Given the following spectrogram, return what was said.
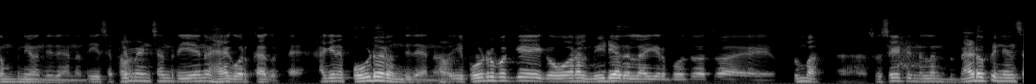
ಕಂಪನಿ ಒಂದಿದೆ ಅನ್ನೋದು. ಈ ಸಪ್ಲಿಮೆಂಟ್ಸ್ ಅಂದ್ರೆ ಏನು ಹೇಗೆ ವರ್ಕ್ ಆಗುತ್ತೆ? ಹಾಗೇನೆ ಪೌಡರ್ ಒಂದಿದೆ ಅನ್ನೋದು. ಈ ಪೌಡರ್ ಬಗ್ಗೆ ಈಗ ಓವರ್ ಆಲ್ ಮೀಡಿಯಾದಲ್ಲಾಗಿರ್ಬೋದು ಅಥವಾ ತುಂಬಾ ಸೊಸೈಟಿನಲ್ಲೊಂದು ಒಂದು ಬ್ಯಾಡ್ ಒಪಿನಿಯನ್ಸ್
